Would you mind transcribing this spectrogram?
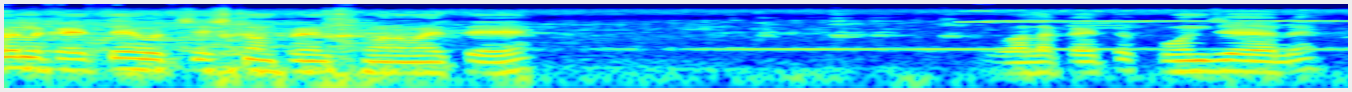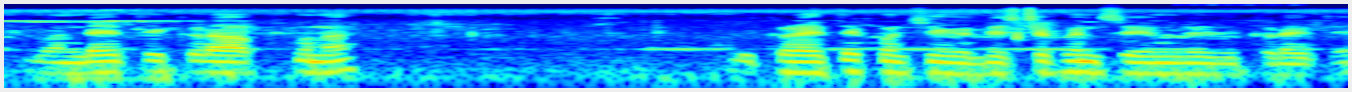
అయితే వచ్చేసినాం ఫ్రెండ్స్ మనమైతే. వాళ్ళకైతే ఫోన్ చేయాలి. బండి అయితే ఇక్కడ ఆపుకున్నా. ఇక్కడైతే కొంచెం డిస్టర్బెన్స్ ఏం లేదు ఇక్కడైతే.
